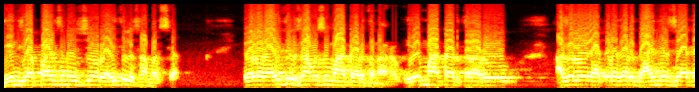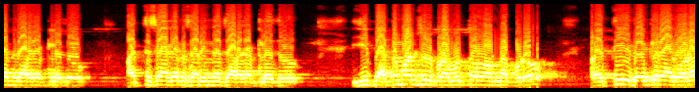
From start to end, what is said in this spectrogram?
నేను చెప్పాల్సిన విషయం రైతుల సమస్య. ఇవాళ రైతుల సమస్య మాట్లాడుతున్నారు. ఏం మాట్లాడుతున్నారు? అసలు ఎక్కడెక్కడ ధాన్యం సేకరణ జరగట్లేదు. పత్తి సేకరణ సరిగ్గా జరగట్లేదు. ఈ పెద్ద మనుషులు ప్రభుత్వంలో ఉన్నప్పుడు ప్రతి దగ్గర కూడా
